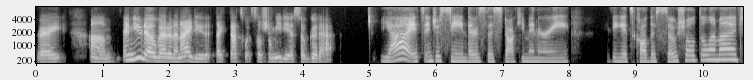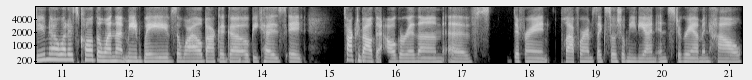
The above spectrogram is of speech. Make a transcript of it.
right? Um, and you know better than i do that like that's what social media is so good at. Yeah it's interesting. There's this documentary i think it's called the social dilemma. Do you know what it's called? The one that made waves a while back ago mm-hmm. because it talked about the algorithm of different platforms like social media and instagram and how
